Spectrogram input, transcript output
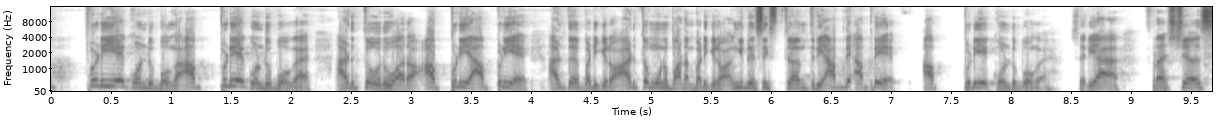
அப்படியே கொண்டு போங்க. அப்படியே கொண்டு போங்க. அடுத்த ஒரு வாரம். அப்படியே அப்படியே. அடுத்தது படிக்கிறோம். அடுத்த மூணு பாடம் படிக்கிறோம். அங்கிட்ட சிக்ஸ் டேர்ம் த்ரீ அப்படியே அப்படியே. அப்படியே கொண்டு போங்க. சரியா? ஃப்ரெஷர்ஸ்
